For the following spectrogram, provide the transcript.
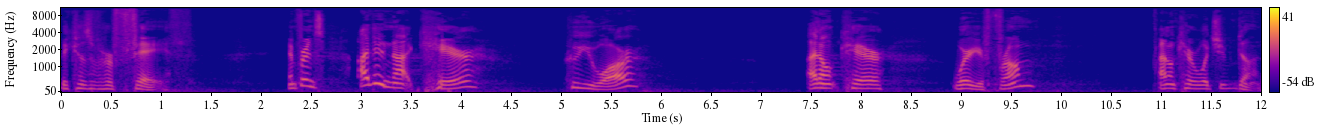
because of her faith. And friends, I do not care who you are. I don't care where you're from. I don't care what you've done.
